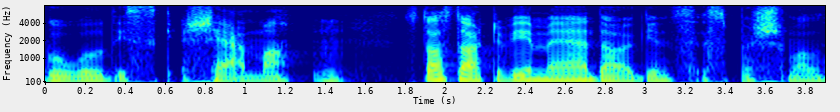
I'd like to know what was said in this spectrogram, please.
Google Disk-skjema. Så da starter vi med dagens spørsmål.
